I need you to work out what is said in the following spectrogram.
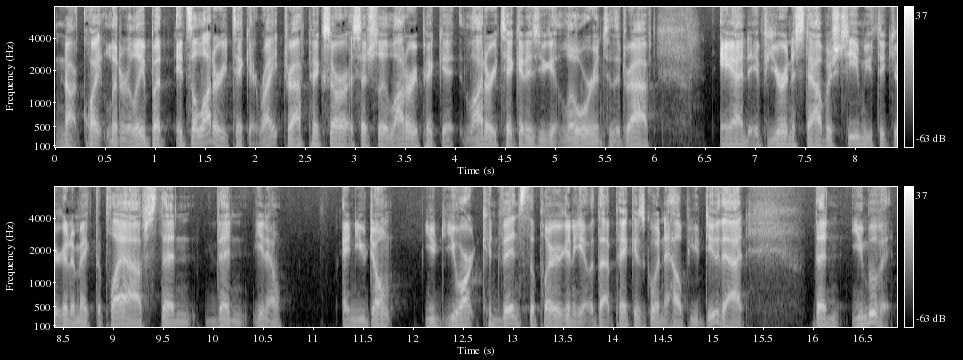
not quite literally, but it's a lottery ticket, right? Draft picks are essentially a lottery picket, lottery ticket as you get lower into the draft. And if you're an established team, you think you're going to make the playoffs, then then you know, and you don't you you aren't convinced the player you're going to get with that pick is going to help you do that, then you move it.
